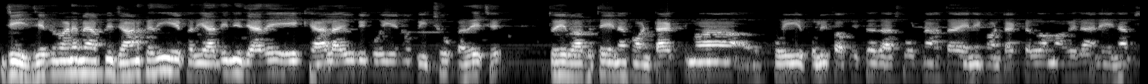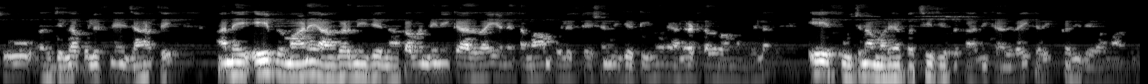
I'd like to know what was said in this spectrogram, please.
જી જે પ્રમાણે મેં આપને જાણ કરી એ ફરિયાદીને જ્યારે એ ખ્યાલ આવ્યો કે કોઈ એનો પીછો કરે છે તો એ બાબતે એના કોન્ટેક્ટમાં કોઈ પોલીસ ઓફિસર રાજકોટના હતા, એને કોન્ટેક્ટ કરવામાં આવેલા અને એના થ્રુ જિલ્લા પોલીસને જાણ થઈ. અને એ પ્રમાણે આગળની જે નાકાબંધીની કાર્યવાહી અને તમામ પોલીસ સ્ટેશનની જે ટીમોને અલર્ટ કરવામાં આવેલા, એ સૂચના મળ્યા પછી જે પ્રકારની કાર્યવાહી કરી કરી દેવામાં આવી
